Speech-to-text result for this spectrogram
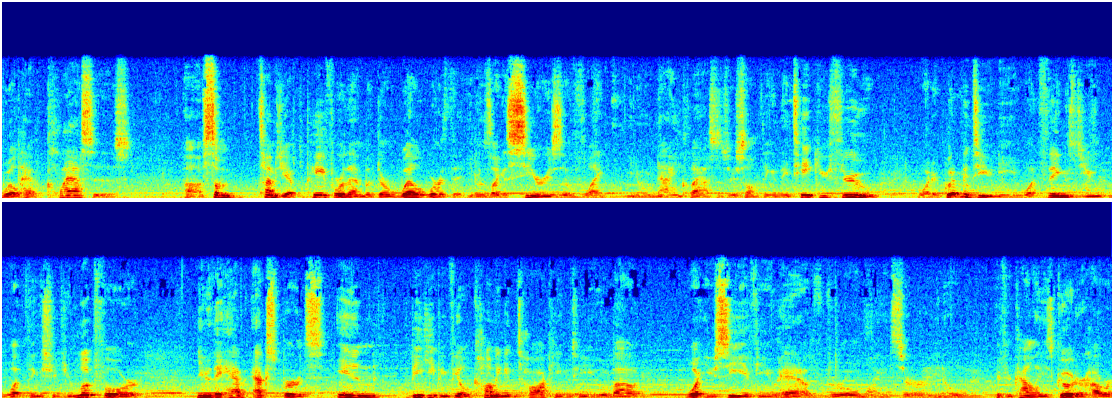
will have classes. Uh, sometimes you have to pay for them, but they're well worth it. You know, it's like a series of like you know nine classes or something, and they take you through what equipment do you need, what things do you, what things should you look for. You know, they have experts in the beekeeping field coming and talking to you about what you see if you have varroa mites, or you know if your colony is good, or how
